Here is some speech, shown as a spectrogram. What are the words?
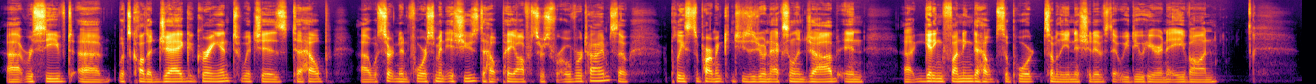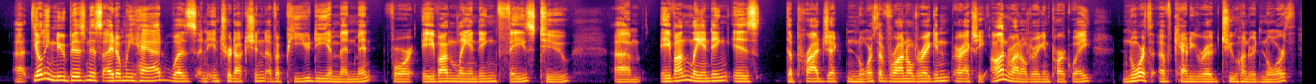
uh, received uh, what's called a JAG grant, which is to help uh, with certain enforcement issues to help pay officers for overtime. So, our police department continues to do an excellent job in uh, getting funding to help support some of the initiatives that we do here in Avon. Uh, the only new business item we had was an introduction of a PUD amendment for Avon Landing Phase 2. Um, Avon Landing is the project north of Ronald Reagan, or actually on Ronald Reagan Parkway, north of County Road 200 North.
